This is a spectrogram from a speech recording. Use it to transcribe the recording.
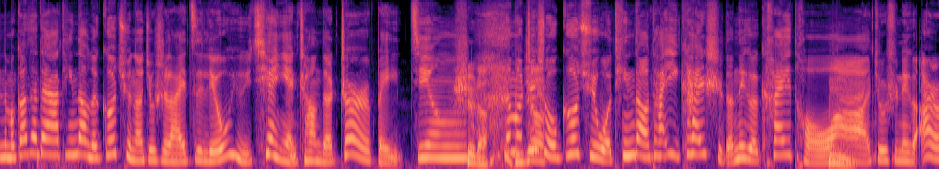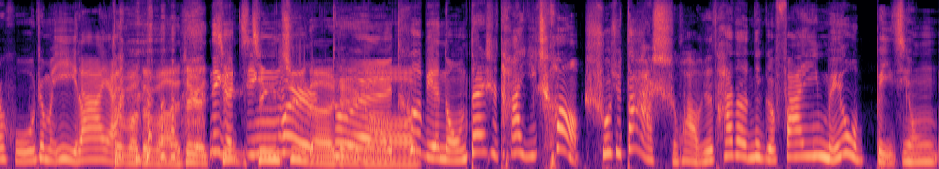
那么刚才大家听到的歌曲呢，就是来自刘雨倩演唱的《这儿北京》。是的。那么这首歌曲，我听到它一开始的那个开头啊，就是那个二胡这么一拉呀，对吧？对吧？这个 那个京味儿，对，特别浓。但是他一唱，说句大实话，我觉得他的那个发音没有北京。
